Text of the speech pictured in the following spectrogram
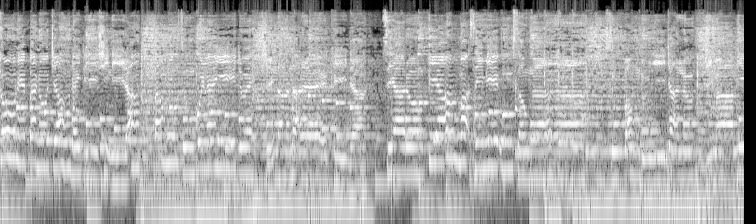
ထုံးတဲ့ပန်းတော်ကြောင်းတိုက်တည်ရှိနေတာပေါင်းမျိုးစုံပွင့်လန်းရေးတွေရှင်သာသနာရခိတာဆရာတော်ဖျားမစင်မြေဦးဆောင်ငါစူပေါင်းသူညီကြလို့ဒီမှာမြေ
